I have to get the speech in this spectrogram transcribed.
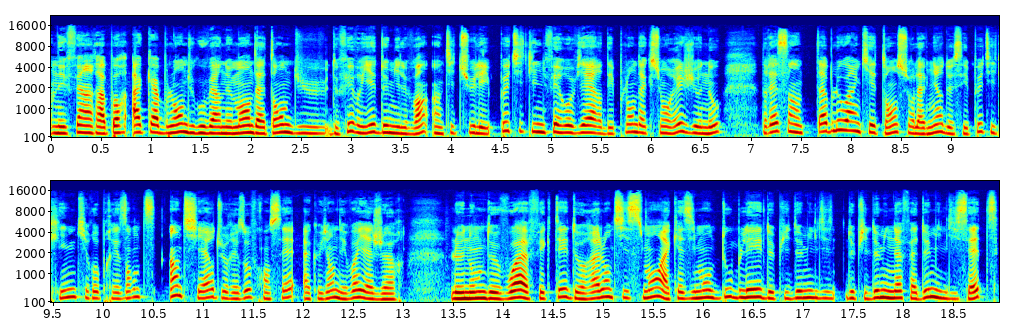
En effet, un rapport accablant du gouvernement datant de février 2020 intitulé Petites lignes ferroviaires des plans d'action régionaux dresse un tableau inquiétant sur l'avenir de ces petites lignes qui représentent un tiers du réseau français accueillant des voyageurs. Le nombre de voies affectées de ralentissement a quasiment doublé depuis, 2009 à 2017.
